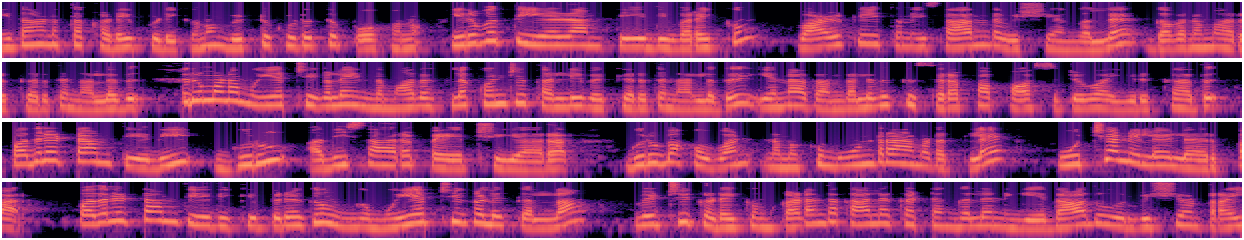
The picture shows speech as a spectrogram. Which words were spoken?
நிதானத்தை கடைபிடிக்கணும் விட்டு கொடுத்து போகணும். இருபத்தி ஏழாம் தேதி வரைக்கும் வாழ்க்கை துணை சார்ந்த விஷயங்கள்ல கவனமா இருக்கிறது நல்லது. திருமண முயற்சிகளை இந்த மாதத்துல கொஞ்சம் தள்ளி வைக்கிறது நல்லது. ஏன்னா அது அந்த அளவுக்கு சிறப்பா பாசிட்டிவா இருக்காது. பதினெட்டாம் தேதி குரு அதிசார பயிற்சியாரார். குரு பகவான் நமக்கு மூன்றாம் இடத்துல உச்ச நிலையில இருப்பார். பதினெட்டாம் தேதிக்கு பிறகு உங்க முயற்சிகளுக்கெல்லாம் வெற்றி கிடைக்கும். கடந்த காலகட்டங்களில் நீங்கள் ஏதாவது ஒரு விஷயம் ட்ரை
